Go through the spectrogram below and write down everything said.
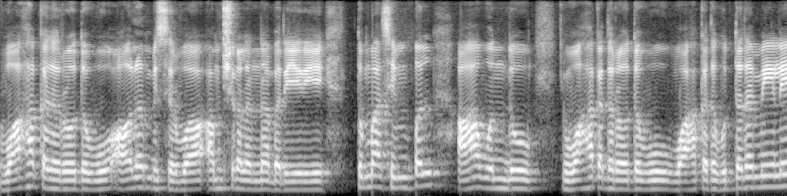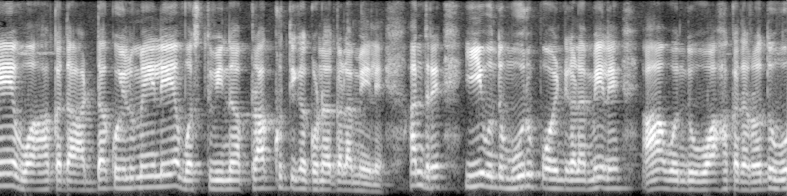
ವಾಹಕದ ರೋಧವು ಅವಲಂಬಿಸಿರುವ ಅಂಶಗಳನ್ನು ಬರೆಯಿರಿ. ತುಂಬ ಸಿಂಪಲ್. ಆ ಒಂದು ವಾಹಕದ ರೋಧವು ವಾಹಕದ ಉದ್ದದ ಮೇಲೆ, ವಾಹಕದ ಅಡ್ಡ ಕೊಯ್ಲು ಮೇಲೆ, ವಸ್ತುವಿನ ಪ್ರಾಕೃತಿಕ ಗುಣಗಳ ಮೇಲೆ. ಅಂದರೆ ಈ ಒಂದು ಮೂರು ಪಾಯಿಂಟ್ಗಳ ಮೇಲೆ ಆ ಒಂದು ವಾಹಕದ ರೋಧವು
